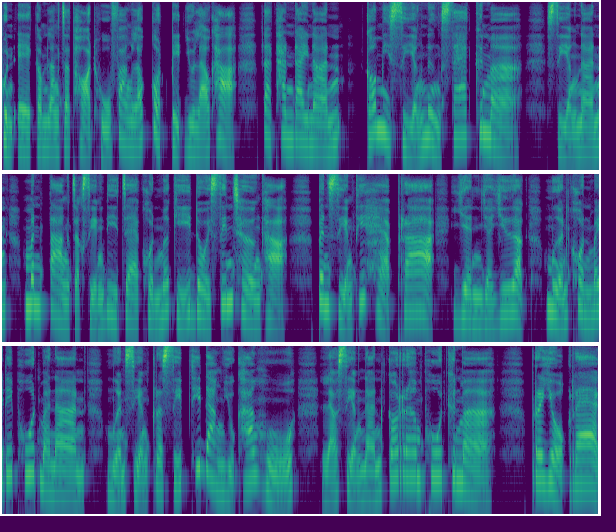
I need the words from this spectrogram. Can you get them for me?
คุณเอกำลังจะถอดหูฟังแล้วกดปิดอยู่แล้วค่ะ แต่ทันใดนั้น ก็มีเสียงหนึ่งแทรกขึ้นมา เสียงนั้นมันต่างจากเสียงดีแจคนเมื่อกี้โดยสิ้นเชิงค่ะ เป็นเสียงที่แหบพร่า เย็นยะเยือก เหมือนคนไม่ได้พูดมานาน เหมือนเสียงกระซิบที่ดังอยู่ข้างหู แล้วเสียงนั้นก็เริ่มพูดขึ้นมา ประโยคแรก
